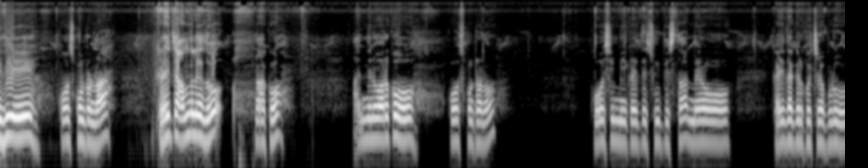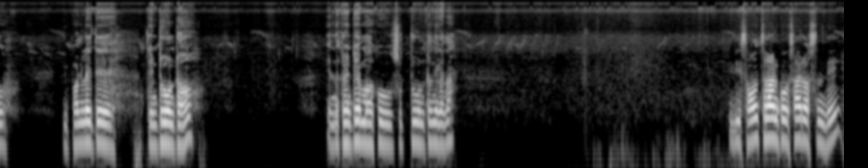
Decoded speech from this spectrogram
ఇది కోసుకుంటుండా. ఇక్కడైతే అందలేదు నాకు. అందిన వరకు కోసుకుంటాను. కోసి మీకైతే చూపిస్తా. మేము కై దగ్గరకు వచ్చినప్పుడు ఈ పండ్లైతే తింటూ ఉంటాం. ఎందుకంటే మాకు చుట్టూ ఉంటుంది కదా. ఇది సంవత్సరానికి ఒకసారి వస్తుంది.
